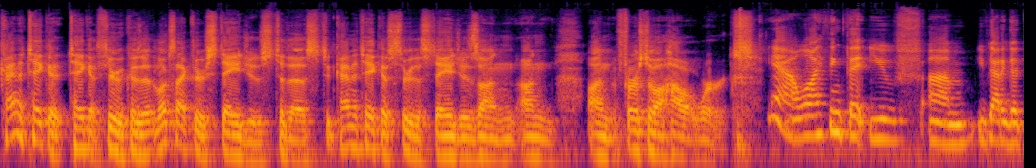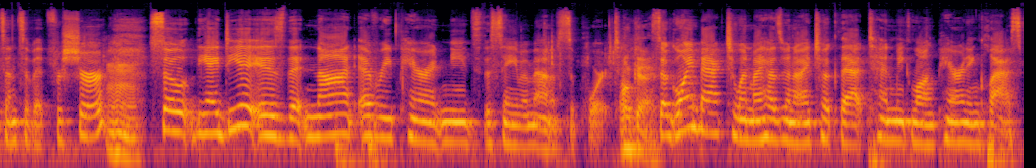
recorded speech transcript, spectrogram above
kind of take it take it through because it looks like there's stages to this. To kind of take us through the stages on on on first of all how it works. Yeah, well, I think that you've um, you've got a good sense of it for sure. Mm-hmm. So the idea is that not every parent needs the same amount of support. Okay. So going back to when my husband and I took that ten week long parenting class.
